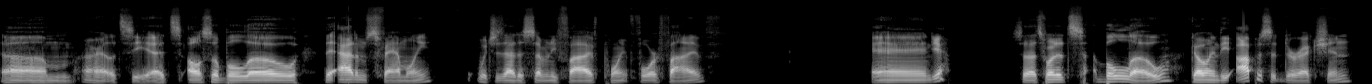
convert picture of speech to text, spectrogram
Um, all right, let's see. It's also below the Addams family, which is at a 75.45. And yeah, so that's what it's below. Going the opposite direction.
